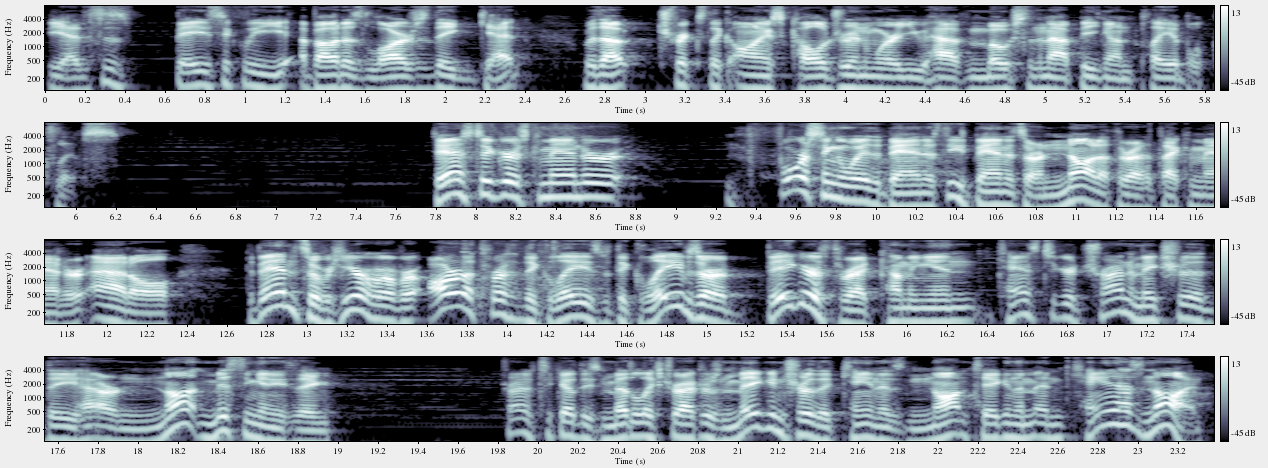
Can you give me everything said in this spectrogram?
Yeah, this is basically about as large as they get without tricks like Onyx Cauldron where you have most of the map being unplayable cliffs. Dan Tandstickor's commander forcing away the bandits. These bandits are not a threat to that commander at all. The bandits over here, however, are a threat to the Glaives, but the Glaives are a bigger threat coming in. Tandstickor trying to make sure that they are not missing anything. Trying to take out these metal extractors, making sure that kaen has not taken them, and kaen has not.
